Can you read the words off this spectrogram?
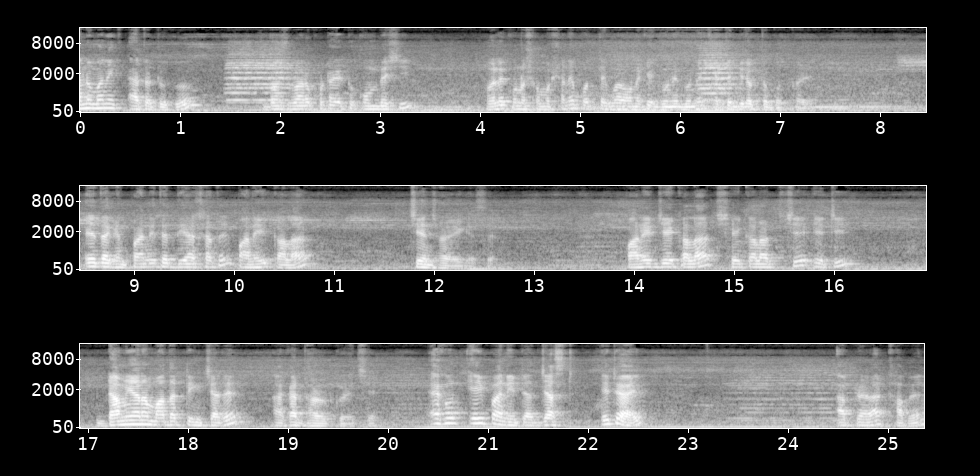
আনুমানিক এতটুকু দশ বারো ফোঁটা একটু কম বেশি হলে কোনো সমস্যা নেই। প্রত্যেকবার অনেকে গুনে গুনে খেতে বিরক্ত বোধ করে। এ দেখেন, পানিতে দেওয়ার সাথে পানির কালার চেঞ্জ হয়ে গেছে। পানির যে কালার, সেই কালার চেয়ে এটি ডামিয়ানা মাদার টিংচারের আকার ধারণ করেছে। এখন এই পানিটা জাস্ট এটাই আপনারা খাবেন,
